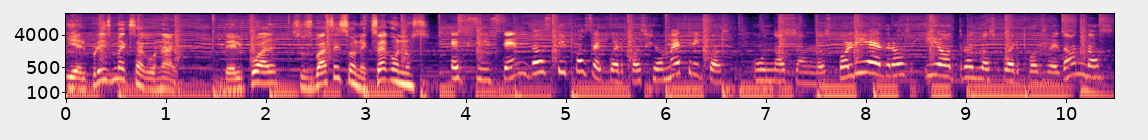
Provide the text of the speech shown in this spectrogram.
Y el prisma hexagonal, del cual sus bases son hexágonos. Existen dos tipos de cuerpos geométricos, unos son los poliedros y otros los cuerpos redondos.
